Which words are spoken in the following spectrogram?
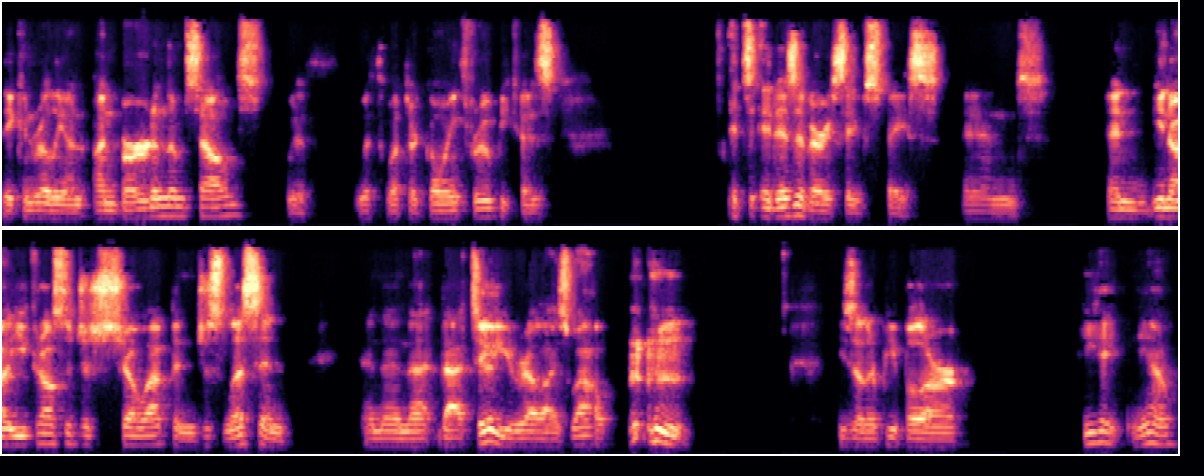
they can really un- unburden themselves with with what they're going through because it's it is a very safe space. And and you know you could also just show up and just listen. And then that that too you realize well these other people are he you know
